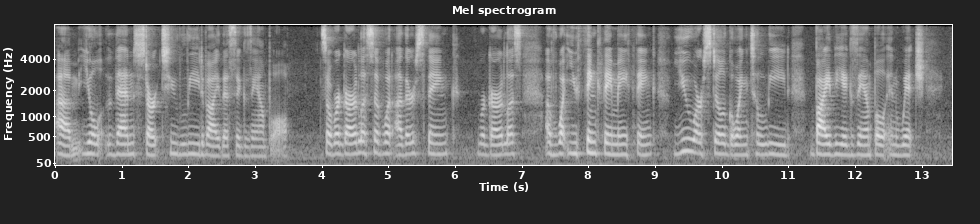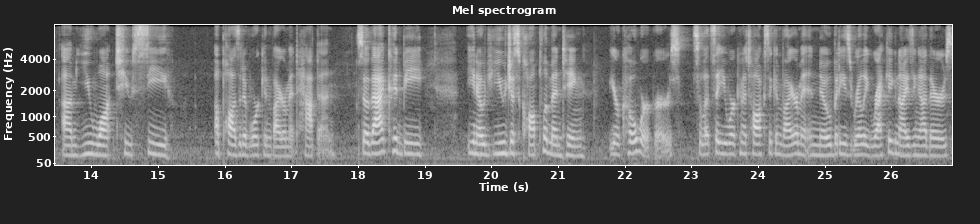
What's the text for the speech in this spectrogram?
um, you'll then start to lead by this example. So, regardless of what others think, regardless of what you think they may think, you are still going to lead by the example in which um, you want to see a positive work environment happen. So that could be, you know, you just complimenting your coworkers. So let's say you work in a toxic environment and nobody's really recognizing others.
